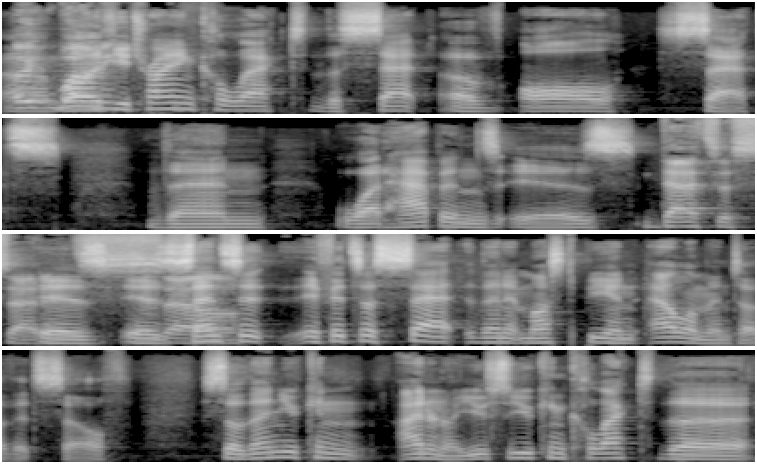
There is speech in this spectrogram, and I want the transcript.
Uh, well, well, I if you try and collect the set of all sets, then what happens is That's a set. is is itself. since it if it's a set, then it must be an element of itself. So then you can I don't know you so you can collect the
